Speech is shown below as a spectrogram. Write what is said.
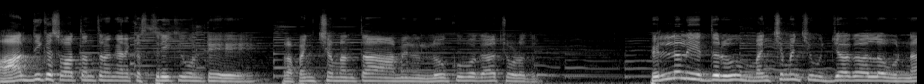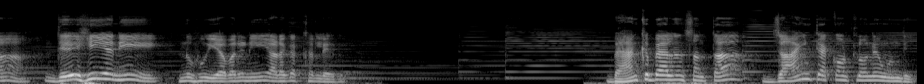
ఆర్థిక స్వాతంత్రం కనుక స్త్రీకి ఉంటే ప్రపంచమంతా ఆమెను లోకువగా చూడదు. పిల్లలు ఇద్దరు మంచి మంచి ఉద్యోగాల్లో ఉన్నా దేహి అని నువ్వు ఎవరిని అడగక్కర్లేదు. బ్యాంక్ బ్యాలెన్స్ అంతా జాయింట్ అకౌంట్లోనే ఉంది.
